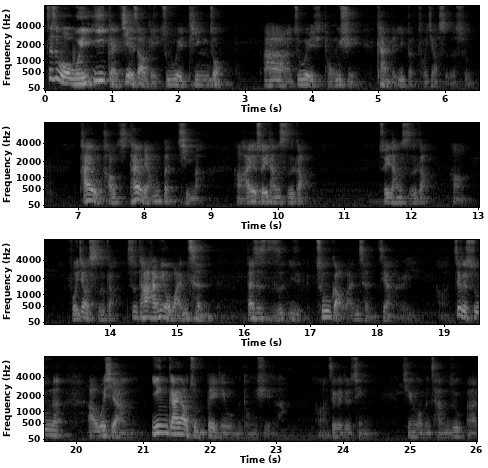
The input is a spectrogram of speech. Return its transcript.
这是我唯一敢介绍给诸位听众，啊，诸位同学看的一本佛教史的书。他有好几，他有两本起码，啊，还有《隋唐史稿》，《隋唐史稿》，啊，佛教史稿是他还没有完成，但是只是一初稿完成这样而已。啊，这个书呢，啊，我想应该要准备给我们同学了，啊，这个就请请我们常驻啊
